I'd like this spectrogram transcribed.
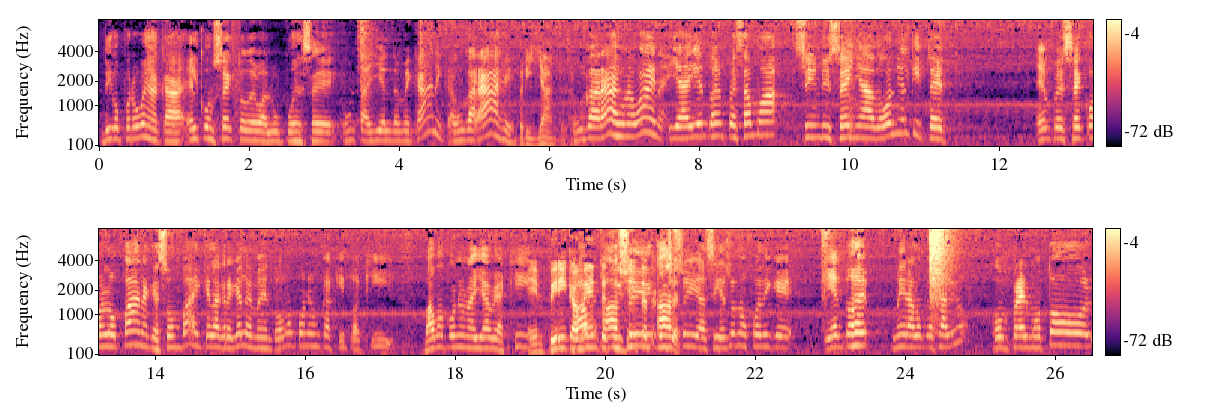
digo, pero ven acá, el concepto de Balú puede ser un taller de mecánica, un garaje. Brillante. Un garaje, una vaina. Y ahí entonces empezamos a, sin diseñador ni arquitecto. Empecé con los panas que son bikers, le agregué elementos. Vamos a poner un casquito aquí vamos a poner una llave aquí. Empíricamente tú así, hiciste este Así, así, eso no fue de que... Y entonces, mira lo que salió. Compré el motor,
